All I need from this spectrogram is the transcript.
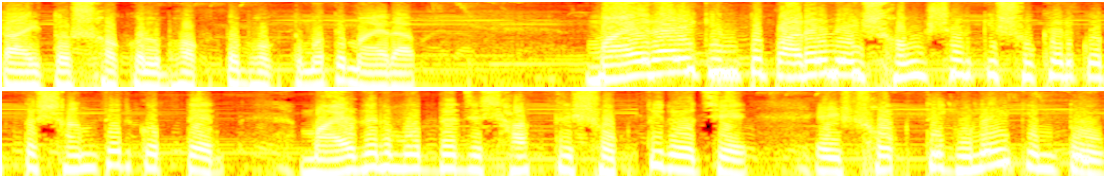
তাই তো সকল ভক্ত ভক্তমতে মায়েরা, মায়েরাই কিন্তু পারেন এই সংসারকে সুখের করতে, শান্তির করতে। মায়েদের মধ্যে যে সাতটি শক্তি রয়েছে, এই শক্তিগুলোই কিন্তু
